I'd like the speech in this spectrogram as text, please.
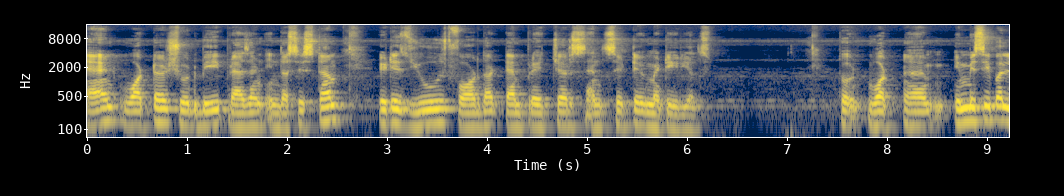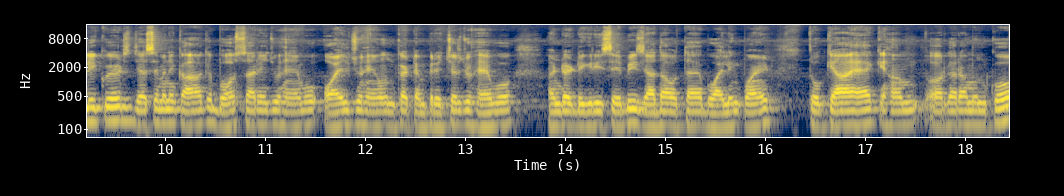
and water should be present in the system it is use for the temperature sensitive materials तो वॉट इमिसिबल लिक्विड्स जैसे मैंने कहा कि बहुत सारे जो हैं, वो ऑयल जो हैं, उनका टेम्परेचर जो है, वो हंड्रेड डिग्री से भी ज़्यादा होता है बॉइलिंग पॉइंट तो क्या है कि हम, और अगर हम उनको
